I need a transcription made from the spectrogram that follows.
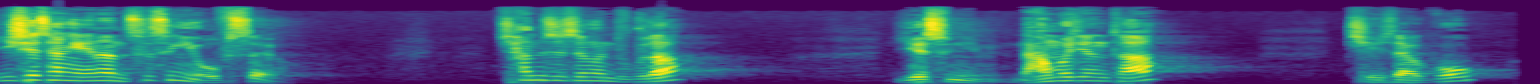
이 세상에는 스승이 없어요. 참 스승은 누구다? 예수님. 나머지는 다 제자고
